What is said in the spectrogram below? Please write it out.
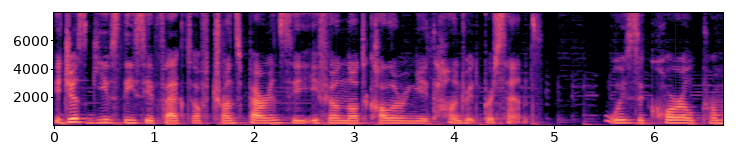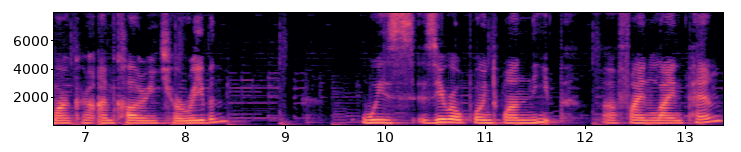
It just gives this effect of transparency if you're not coloring it 100%. With the Coral Pro Marker I'm coloring her ribbon. With 0.1 nib uh, fine line pen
